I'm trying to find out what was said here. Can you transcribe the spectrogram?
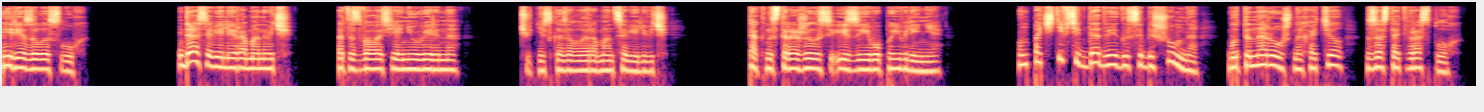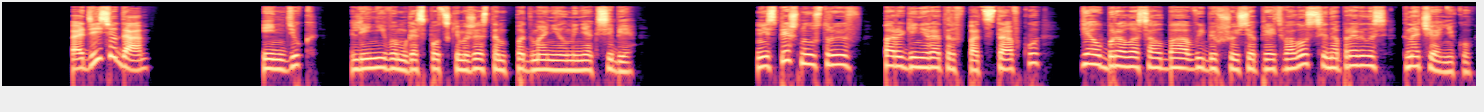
и резало слух. «Да, Савелий Романович», — отозвалась я неуверенно. Чуть не сказала Роман Савельевич. Так насторожилась из-за его появления. Он почти всегда двигался бесшумно, будто нарочно хотел застать врасплох. «Поди сюда!» Индюк ленивым господским жестом подманил меня к себе. Неспешно устроив парогенератор в подставку, я убрала с лба выбившуюся прядь волос и направилась к начальнику.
